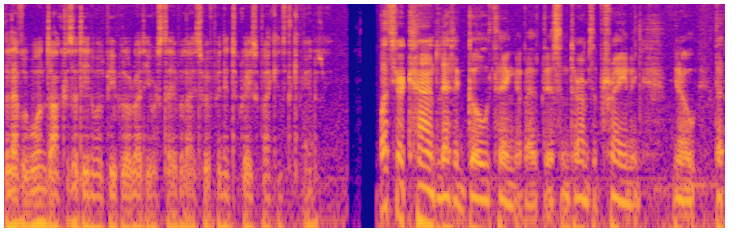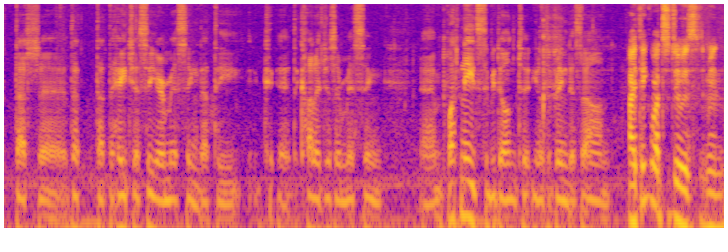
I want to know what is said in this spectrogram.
The level one doctors are dealing with people already who are stabilised who have been integrated back into the community. What's your can't let it go thing about this in terms of training? You know that that uh, that that the HSE are missing, that the uh, the colleges are missing. Um, what needs to be done to you know to bring this on? I think what to do is, I mean,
